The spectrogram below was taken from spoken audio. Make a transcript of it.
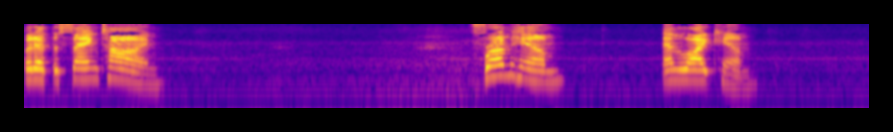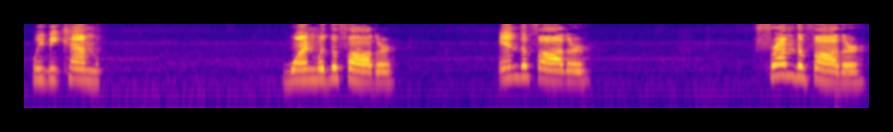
but at the same time, from Him and like Him. We become one with the Father, in the Father, from the Father,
